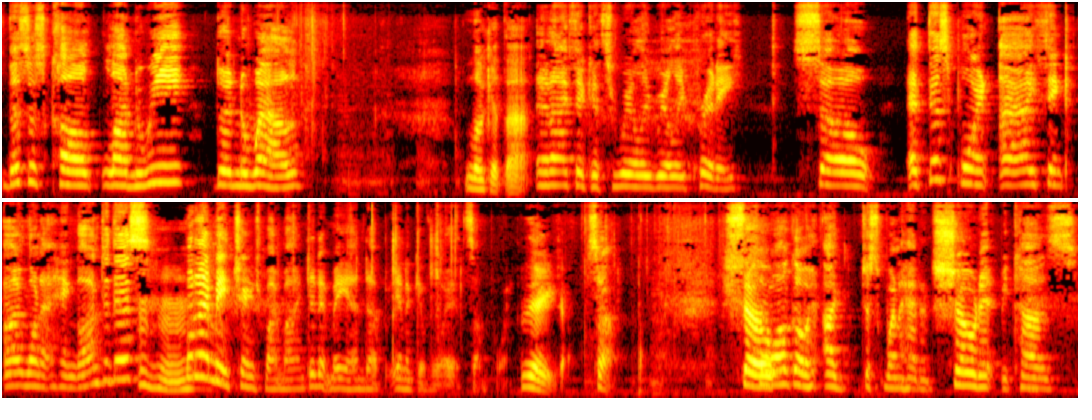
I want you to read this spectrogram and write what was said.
this is called La Nuit de Noël. Look at that. and I think it's really, really pretty. So at this point, I think I want to hang on to this, but I may change my mind, and it may end up in a giveaway at some point. There you go. So, so So, I'll go. I just went ahead and showed it because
